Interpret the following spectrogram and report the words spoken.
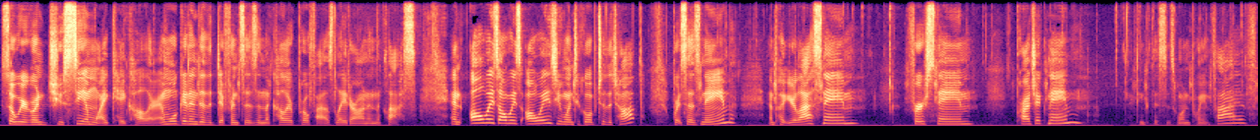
so we're going to choose CMYK color and we'll get into the differences in the color profiles later on in the class and always always always you want to go up to the top where it says name and put your last name first name project name I think this is 1.5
